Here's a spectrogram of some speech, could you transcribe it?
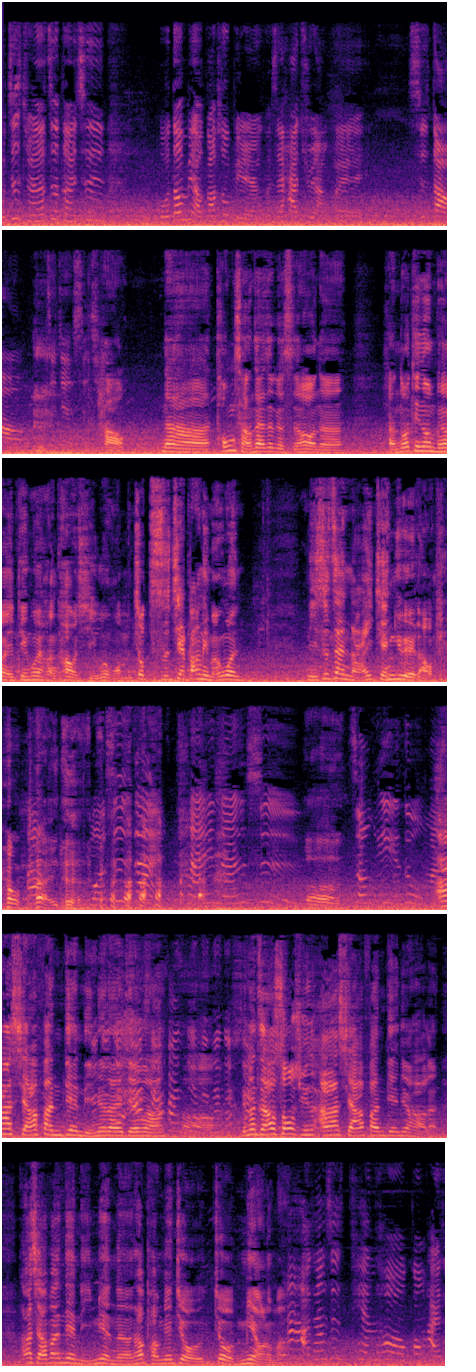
我就觉得这个是我都没有告诉别人，可是他居然会知道这件事情。好，那通常在这个时候呢，很多听众朋友一定会很好奇问，我们就直接帮你们问，你是在哪一间月老庙拜的？啊、我是在台南市 呃中义路阿霞饭店里面那一间吗？哦，你们只要搜寻阿霞饭店就好了。阿霞饭店里面呢，它旁边就有就有庙了嘛。它好像是天后宫还是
